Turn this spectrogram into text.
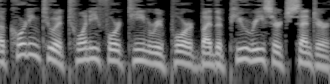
According to a 2014 report by the Pew Research Center,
